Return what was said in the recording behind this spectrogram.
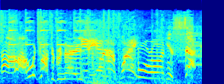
Ah, who dropped the grenade? Idiot! We're gonna play! Moron! You suck!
